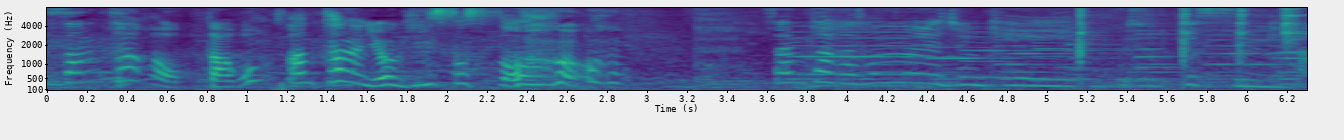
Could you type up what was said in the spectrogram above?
산타가 없다고? 산타는 여기 있었어. 산타가 선물해준 케이크 두 피스입니다.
